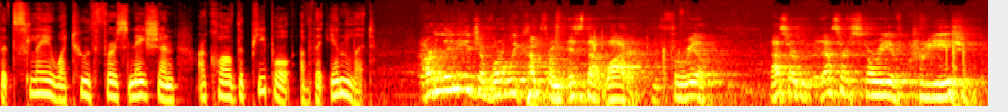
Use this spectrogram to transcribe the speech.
The Tsleil-Waututh First Nation are called the people of the inlet. Our lineage of where we come from is that water, for real. That's our, that's our story of creation.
